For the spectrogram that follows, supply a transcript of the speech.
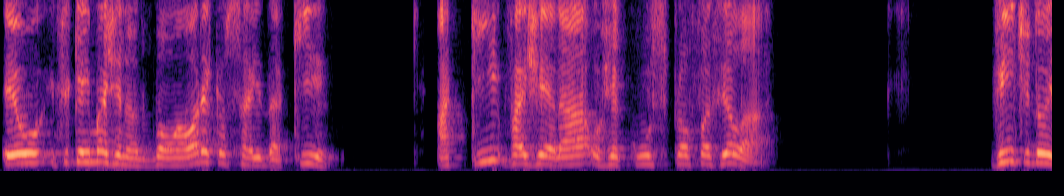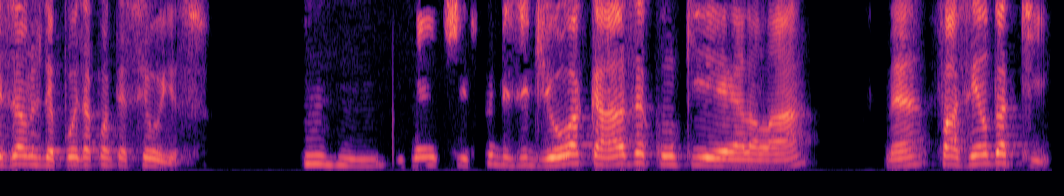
Eu fiquei imaginando, bom, a hora que eu sair daqui, aqui vai gerar o recurso para eu fazer lá. 22 anos depois aconteceu isso. Uhum. A gente subsidiou a casa com o que era lá, né, fazendo aqui.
